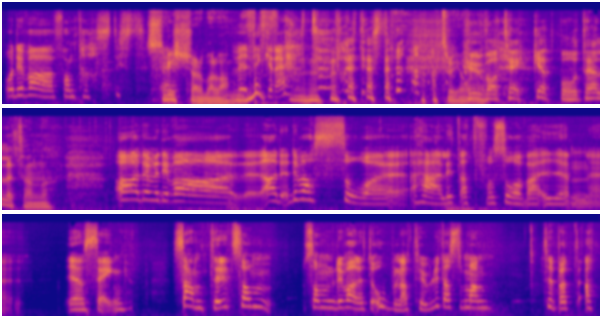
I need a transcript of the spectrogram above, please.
och det var fantastiskt. Swish det bara. Eh, Vi fick rätt faktiskt. Hur var täcket på hotellet sen? Ja, det, men det, var, ja det, det var så härligt att få sova i en, i en säng. Samtidigt som, som det var lite onaturligt. Alltså man, typ att, att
